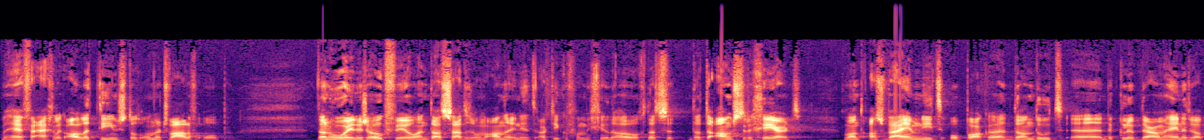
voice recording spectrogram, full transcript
heffen eigenlijk alle teams tot onder 12 op. Dan hoor je dus ook veel, en dat staat dus onder andere in het artikel van Michiel de Hoog, dat, ze, dat de angst regeert. Want als wij hem niet oppakken, dan doet eh, de club daaromheen het wel.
